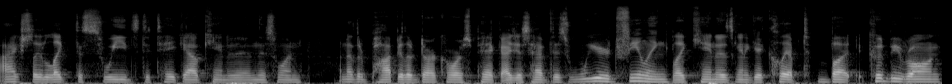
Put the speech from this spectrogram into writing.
I actually like the Swedes to take out Canada in this one. Another popular dark horse pick. I just have this weird feeling like Canada's going to get clipped, but could be wrong.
